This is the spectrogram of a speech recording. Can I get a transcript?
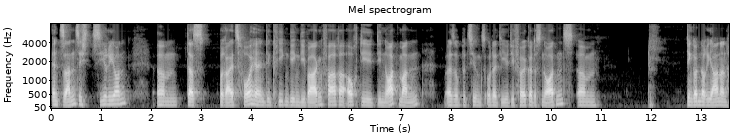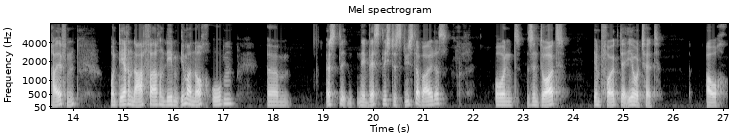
entsann sich Cirion, ähm, dass bereits vorher in den Kriegen gegen die Wagenfahrer auch die, die Nordmannen, also beziehungsweise oder die, die Völker des Nordens, ähm, den Gondorianern halfen und deren Nachfahren leben immer noch oben ähm, östlich, nee, westlich des Düsterwaldes und sind dort im Volk der Eotet, auch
